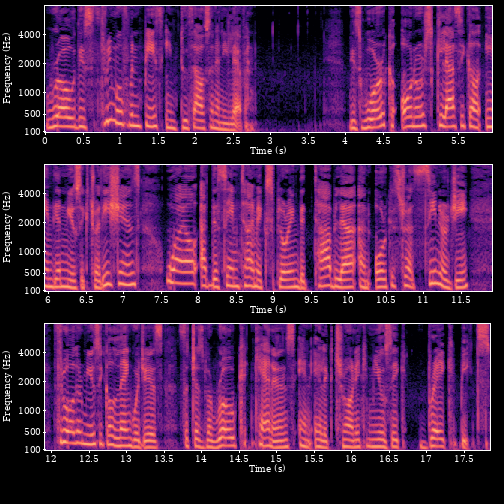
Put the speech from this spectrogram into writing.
wrote this three movement piece in 2011. This work honors classical Indian music traditions while at the same time exploring the tabla and orchestra synergy through other musical languages such as Baroque, canons, and electronic music break beats.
